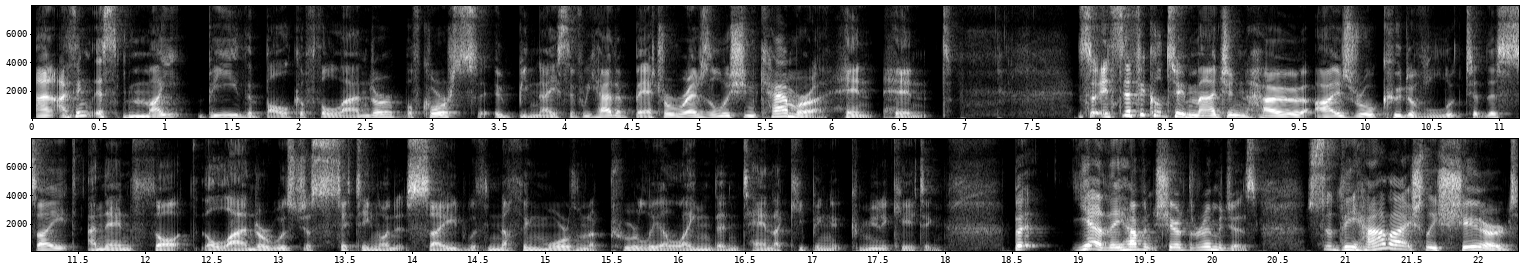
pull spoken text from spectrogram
And I think this might be the bulk of the lander. Of course, it would be nice if we had a better resolution camera. Hint, hint. So it's difficult to imagine how ISRO could have looked at this site and then thought the lander was just sitting on its side with nothing more than a poorly aligned antenna keeping it communicating. But yeah, they haven't shared their images. So they have actually shared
